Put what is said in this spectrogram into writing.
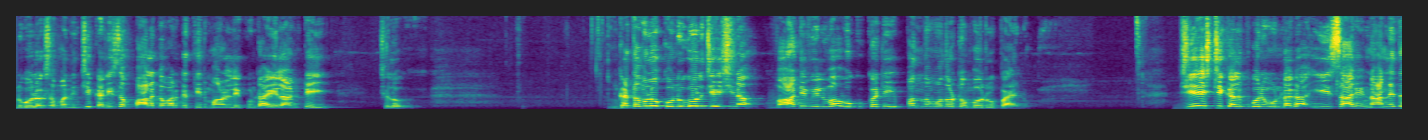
కొనుగోలుకు సంబంధించి కనీసం పాలకవర్గ తీర్మానం లేకుండా ఎలాంటి చలో గతంలో కొనుగోలు చేసిన వాటి విలువ ఒక్కొక్కటి పంతొమ్మిది వందల తొంభై రూపాయలు. జిఎస్టీ కలుపుకొని ఉండగా ఈసారి నాణ్యత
